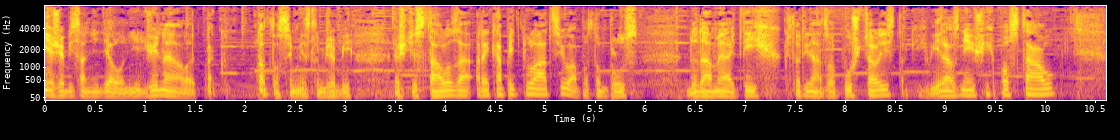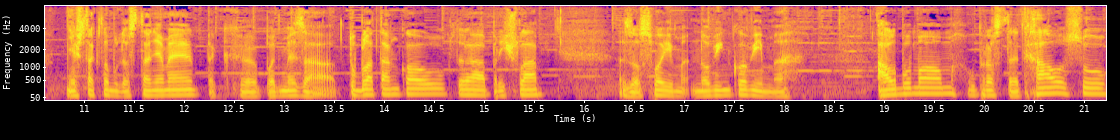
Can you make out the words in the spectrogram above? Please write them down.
Nie, že by sa nedialo nič iné, ale tak toto si myslím, že by ešte stálo za rekapituláciu a potom plus dodáme aj tých, ktorí nás opúšťali z takých výraznejších postav. Než sa k tomu dostaneme, tak e, poďme za Tublatankou, ktorá prišla so svojím novinkovým albumom uprostred chaosu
